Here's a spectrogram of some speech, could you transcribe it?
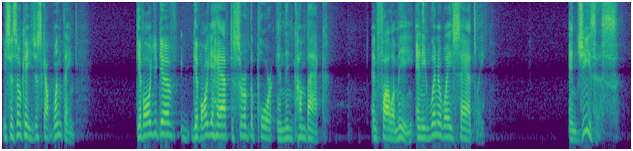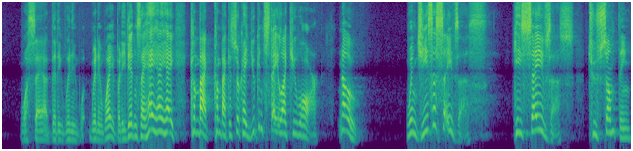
He says, okay, you just got one thing. Give all you give, give all you have to serve the poor, and then come back and follow me. And he went away sadly. And Jesus was sad that he went, in, went away, but he didn't say, hey, hey, hey, come back, come back. It's okay. You can stay like you are. No. When Jesus saves us, he saves us to something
